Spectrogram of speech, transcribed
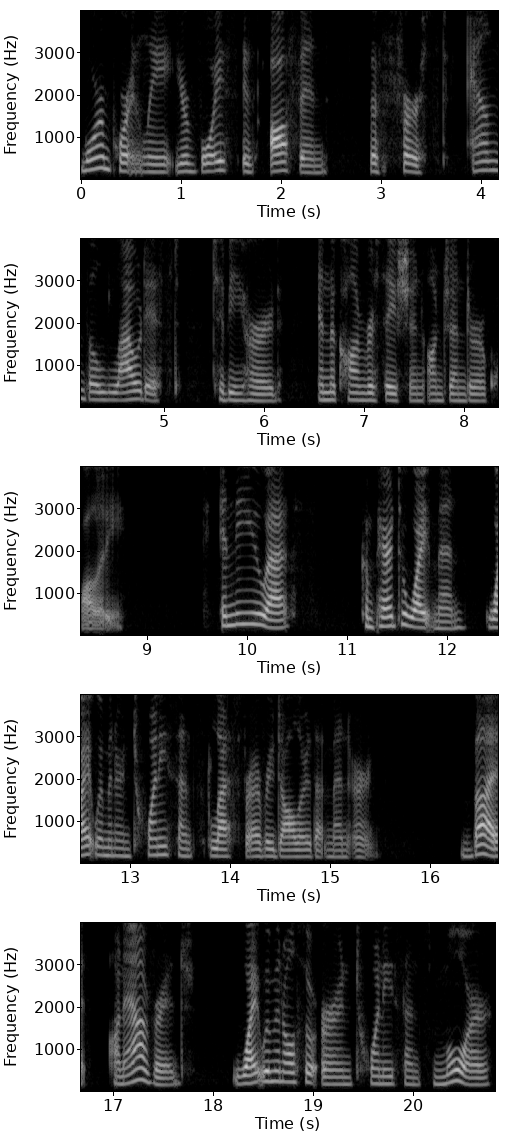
More importantly, your voice is often the first and the loudest to be heard in the conversation on gender equality. In the US, compared to white men, white women earn 20 cents less for every dollar that men earn. But on average, white women also earn 20 cents more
